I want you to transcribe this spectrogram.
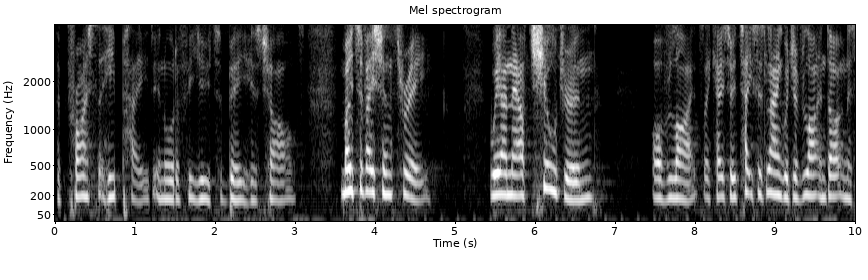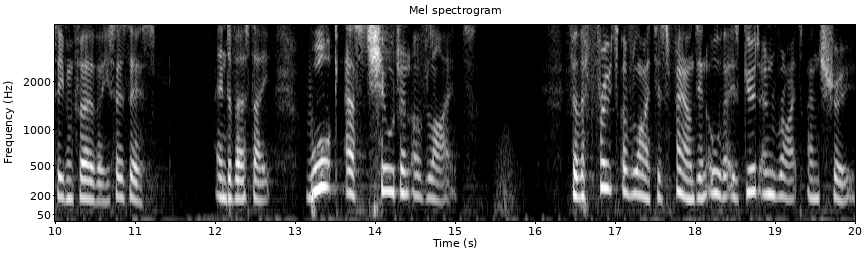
the price that he paid in order for you to be his child. Motivation three we are now children of light. Okay, so he takes this language of light and darkness even further. He says this, end of verse 8 Walk as children of light, for the fruit of light is found in all that is good and right and true.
